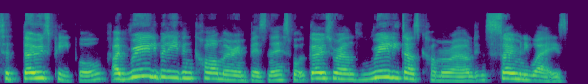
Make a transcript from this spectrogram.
to those people, I really believe in karma in business. What goes around really does come around in so many ways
